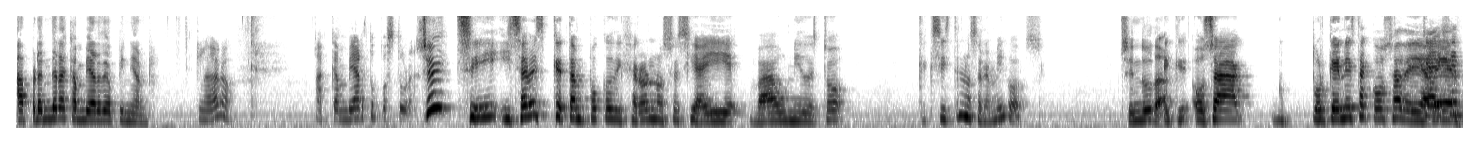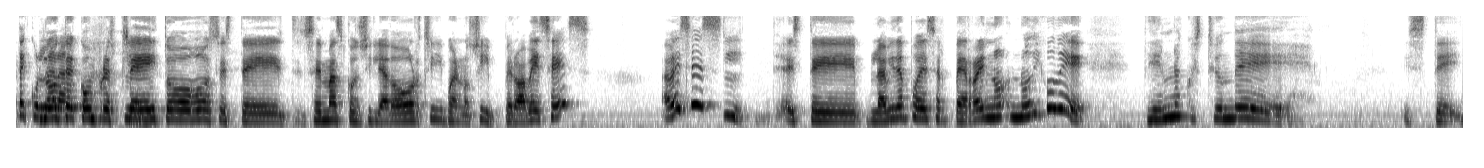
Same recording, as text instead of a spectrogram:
aprender a cambiar de opinión. Claro. A cambiar tu postura. Sí, Sí, y sabes que tampoco dijeron, no sé si ahí va unido esto, que existen los enemigos. sin duda. O sea, porque en esta cosa de, Que a hay ver, gente culera. no te compres pleitos, este, sé más conciliador, sí, bueno, sí, pero a veces, a veces, este, la vida puede ser perra y no, no digo de, de una cuestión de, este,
